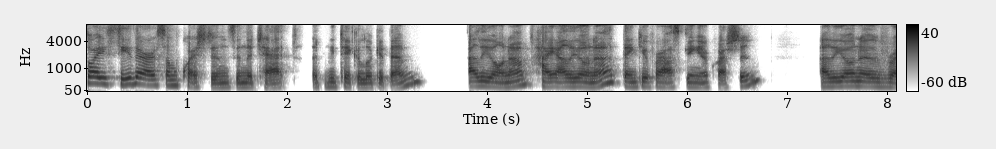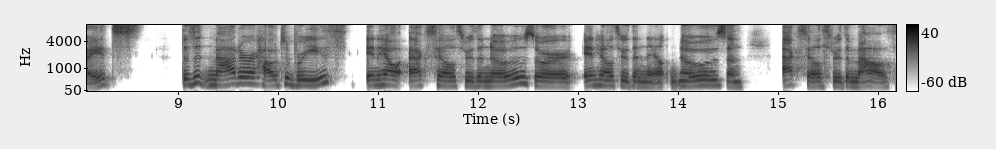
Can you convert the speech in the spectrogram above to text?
so I see there are some questions in the chat. Let me take a look at them. Aliona, hi Aliona, thank you for asking your question. Aliona writes, does it matter how to breathe? Inhale, exhale through the nose or inhale through the nose and exhale through the mouth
